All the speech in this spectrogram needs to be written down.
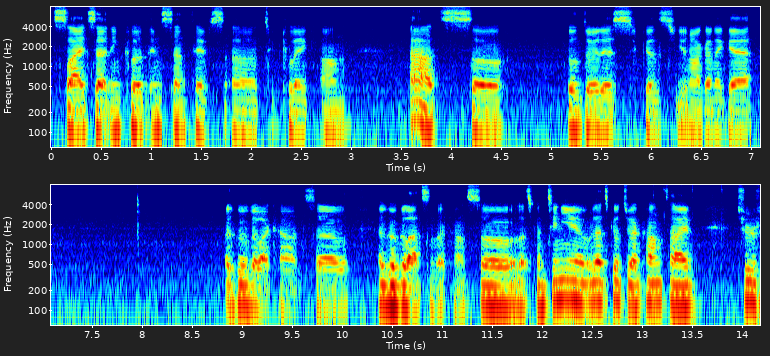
sites that include incentives uh, to click on ads. So don't do this because you're not gonna get a Google account. So a Google AdSense account. So let's continue. Let's go to account type. Choose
